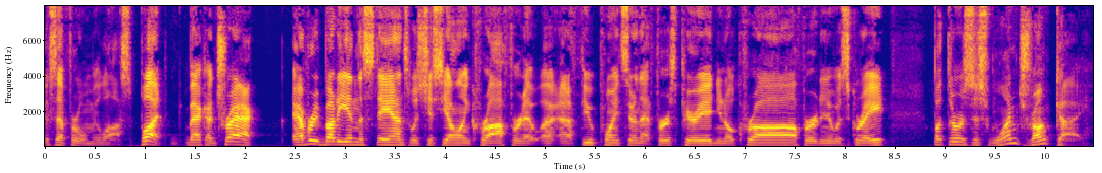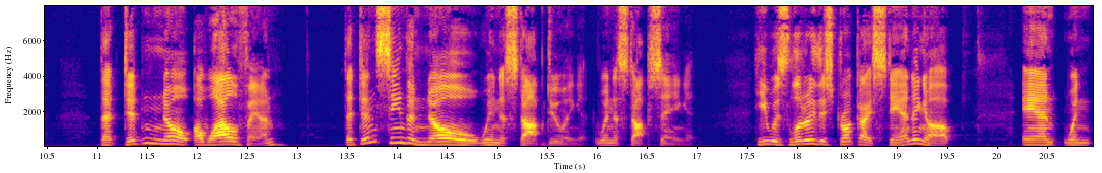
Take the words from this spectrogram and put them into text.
except for when we lost. But back on track, everybody in the stands was just yelling Crawford at, at a few points during that first period. You know, Crawford, and it was great. But there was this one drunk guy that didn't know a Wild fan that didn't seem to know when to stop doing it, when to stop saying it. He was literally this drunk guy standing up, and when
